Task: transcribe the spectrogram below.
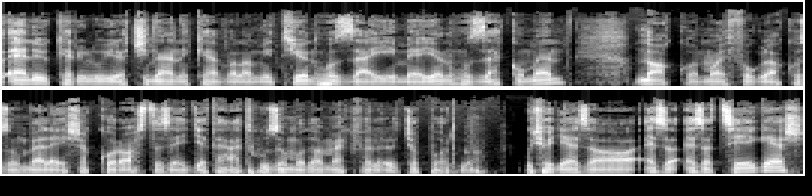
előkerül újra csinálni kell valamit, jön hozzá e-mail, jön hozzá komment, na akkor majd foglalkozom vele, és akkor azt az egyet áthúzom oda a megfelelő csoportba. Úgyhogy ez a, ez a, ez a céges.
